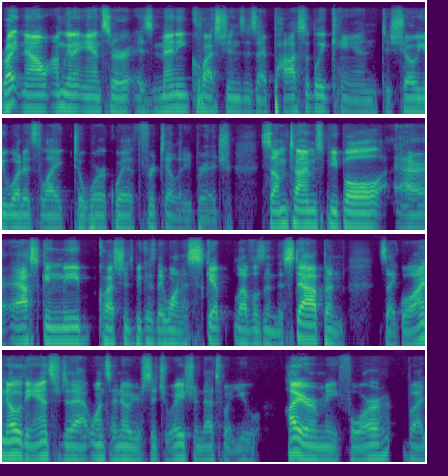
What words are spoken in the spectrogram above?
Right now, I'm going to answer as many questions as I possibly can to show you what it's like to work with Fertility Bridge. Sometimes people are asking me questions because they want to skip levels in the step. And it's like, well, I know the answer to that once I know your situation. That's what you hire me for. But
